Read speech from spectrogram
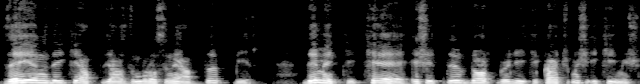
Z yerine de 2 yaptı, yazdım. Burası ne yaptı? 1. Demek ki K eşittir 4 bölü 2. Kaçmış? 2'ymiş.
